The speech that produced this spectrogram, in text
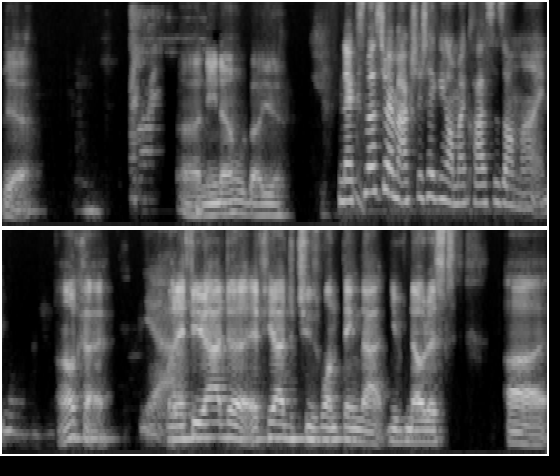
Yeah. Uh, Nina, what about you? Next semester, I'm actually taking all my classes online. Okay. Yeah. But if you had to, if you had to choose one thing that you've noticed uh,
